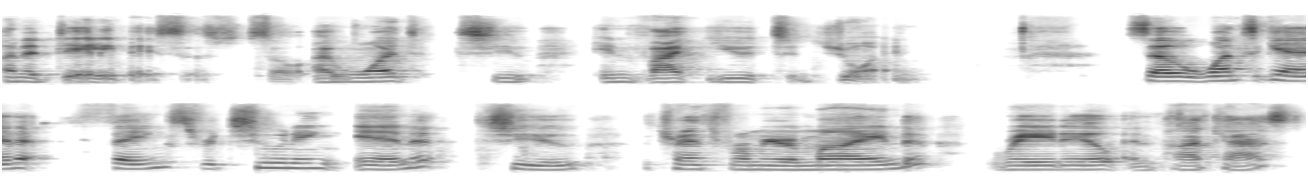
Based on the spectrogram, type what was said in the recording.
on a daily basis. So I want to invite you to join. So, once again, thanks for tuning in to the Transform Your Mind radio and podcast.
